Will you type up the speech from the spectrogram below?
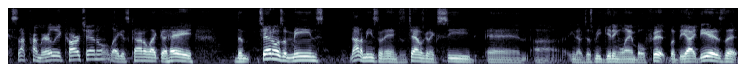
it's not primarily a car channel. Like it's kind of like a hey, the channel is a means, not a means to an end, because the channel is going to exceed and uh, you know just me getting Lambo fit. But the idea is that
